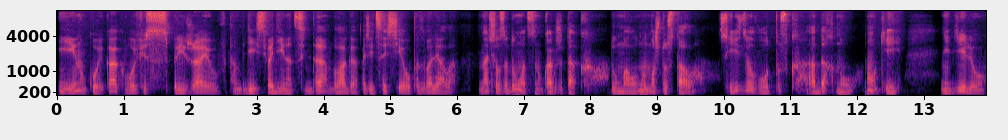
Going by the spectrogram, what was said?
И, ну, кое-как в офис приезжаю там, в 10, в 11, да, благо позиция SEO позволяла. Начал задумываться, ну как же так? Думал, ну, может, устал. Съездил в отпуск, отдохнул. Ну, окей. Неделю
